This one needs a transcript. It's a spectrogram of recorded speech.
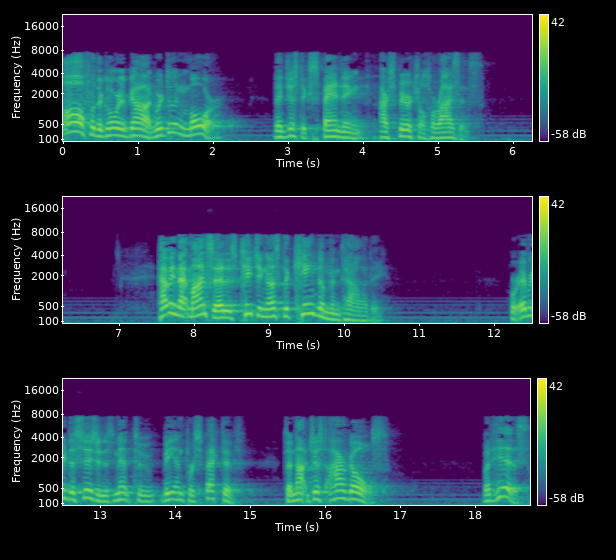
all for the glory of God, we're doing more than just expanding our spiritual horizons. Having that mindset is teaching us the kingdom mentality, where every decision is meant to be in perspective to not just our goals, but His.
